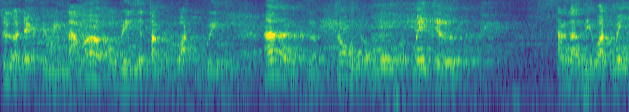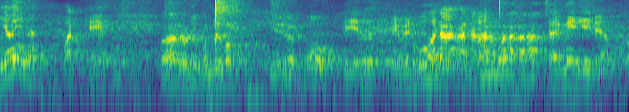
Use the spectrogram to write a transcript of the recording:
ถึงกับเด็กจะวิ่งตามอ้าวเขาวิ่งกันต่างวัดวิ่งอ่าเกือบช่องชั่วโมงไม่เจอทางทางๆที่วัดไม่เยอะนะวัดแคบตอนนั้นเราที่ผมชื่อผม ยี่สิบโอ้ดีเลยดีเป็นวัวหน้าขนาดอ่าหัวหน้าคณะใจไม่ดีแล้วเอ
